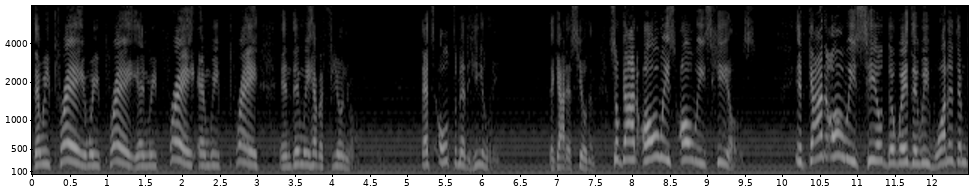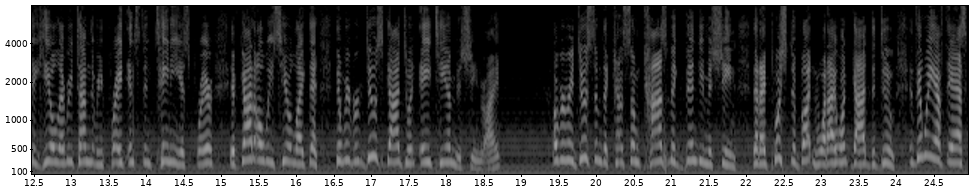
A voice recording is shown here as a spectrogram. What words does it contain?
That we pray and we pray and we pray and we pray, and then we have a funeral. That's ultimate healing that God has healed them. So God always, always heals. If God always healed the way that we wanted them to heal every time that we prayed instantaneous prayer, if God always healed like that, then we reduce God to an ATM machine, right? Or we reduce him to some cosmic vending machine that I push the button what I want God to do. And then we have to ask,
